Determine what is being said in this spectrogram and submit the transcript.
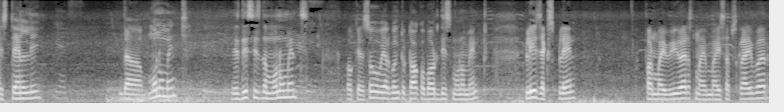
Stanley. Yes. The monument. Is This is the monument. Okay, so we are going to talk about this monument. Please explain for my viewers, my, my subscriber.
